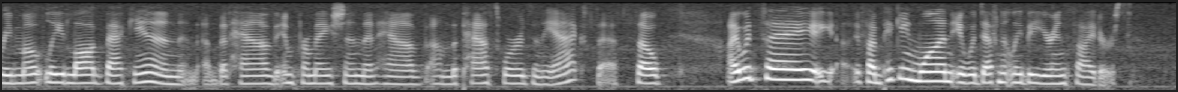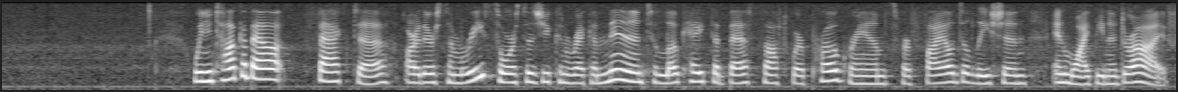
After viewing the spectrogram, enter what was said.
remotely log back in that have information that have um, the passwords and the access. So I would say if I'm picking one, it would definitely be your insiders. When you talk about FACTA, are there some resources you can recommend to locate the best software programs for file deletion and wiping a drive?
